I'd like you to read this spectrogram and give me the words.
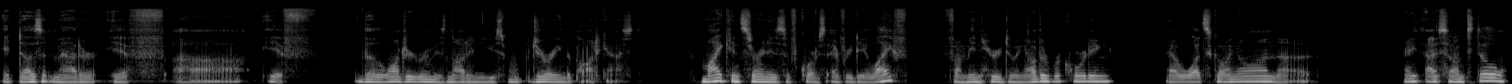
it doesn't matter if uh, if the laundry room is not in use during the podcast. My concern is, of course, everyday life. If I'm in here doing other recording, uh, what's going on, uh, right? Uh, so I'm still,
